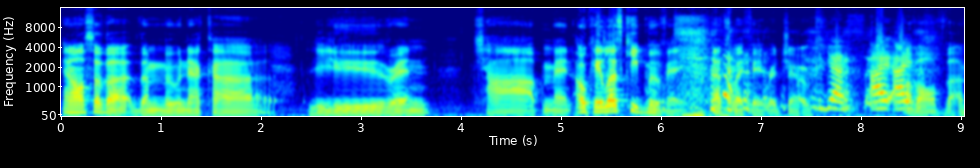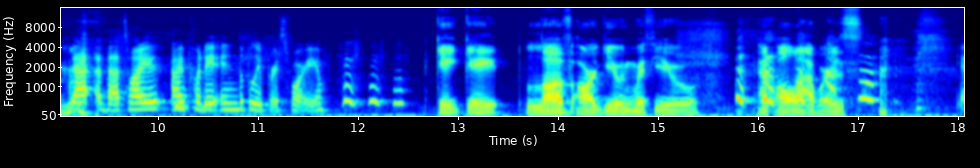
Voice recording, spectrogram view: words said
and also the the Monica Luren Chapman. Okay, let's keep moving. That's my favorite joke yes, I, I of all of them. that that's why I put it in the bloopers for you. Gate Gate, love arguing with you at all hours. Yeah.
